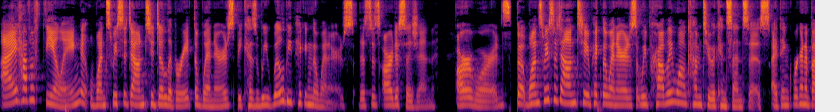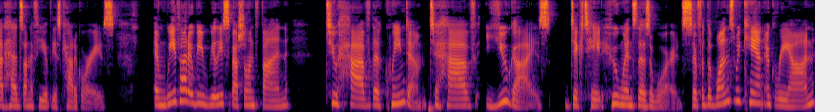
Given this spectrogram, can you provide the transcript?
I have a feeling once we sit down to deliberate the winners, because we will be picking the winners, this is our decision our awards. But once we sit down to pick the winners, we probably won't come to a consensus. I think we're going to butt heads on a few of these categories. And we thought it would be really special and fun to have the queendom, to have you guys dictate who wins those awards. So for the ones we can't agree on,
